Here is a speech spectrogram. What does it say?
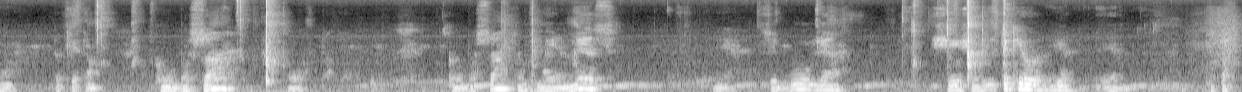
Ну, таке там ковбаса. О, так. Ковбаса, там майонез, е, цибуля. Ще щось. Таке о, є, є, типа оль-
